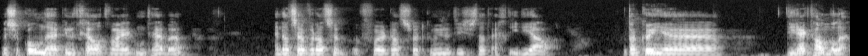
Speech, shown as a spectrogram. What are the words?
een seconde heb je het geld waar je het moet hebben. En dat zou voor dat soort, voor dat soort communities is dat echt ideaal. Dan kun je direct handelen,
